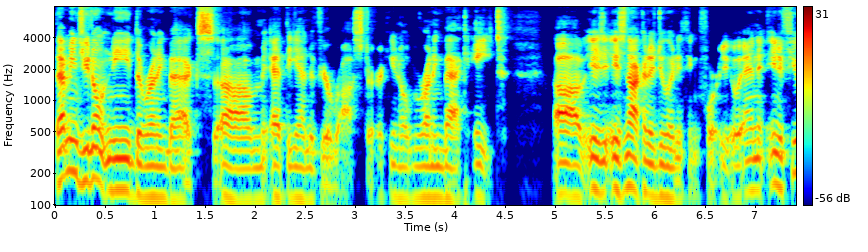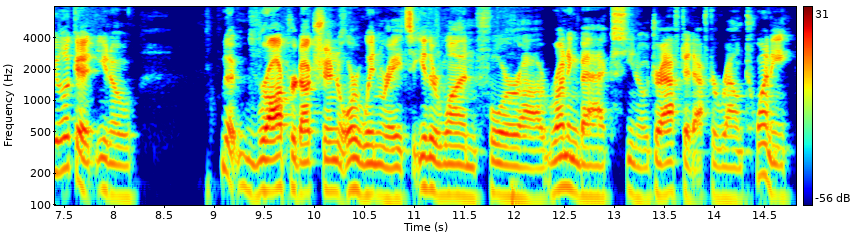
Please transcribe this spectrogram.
that means you don't need the running backs um, at the end of your roster. You know, running back eight uh, is, is not going to do anything for you. And, and if you look at, you know, raw production or win rates, either one for uh, running backs, you know, drafted after round 20,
